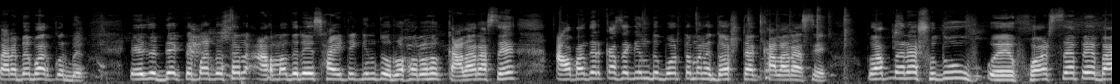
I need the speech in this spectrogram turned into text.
তারা ব্যবহার করবে। এই যে দেখতে পাচ্ছেন আমাদের এই সাইটে কিন্তু রহ রহ কালার আছে। আমাদের কাছে কিন্তু বর্তমানে দশটা কালার আছে। তো আপনারা শুধু হোয়াটসঅ্যাপে বা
